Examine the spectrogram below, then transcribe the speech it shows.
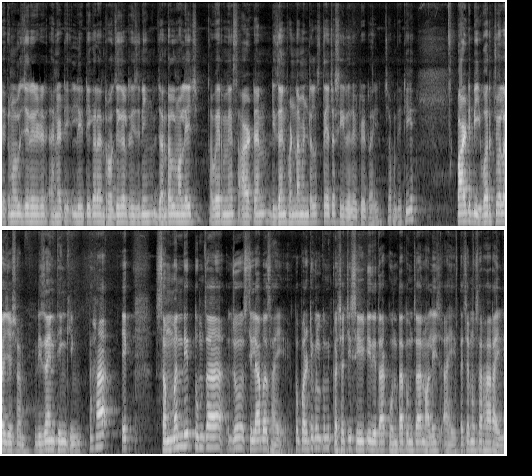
Technology related analytical and logical reasoning general knowledge awareness art and design fundamentals ते याच्याशी रिलेटेड राहील याच्यामध्ये. ठीक आहे? Part B virtualization design thinking तर हा एक संबंधित तुमचा जो सिलॅबस आहे तो पर्टिक्युलर तुम्ही कशाची सी ई टी देता कोणता तुमचा नॉलेज आहे त्याच्यानुसार हा राहील.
